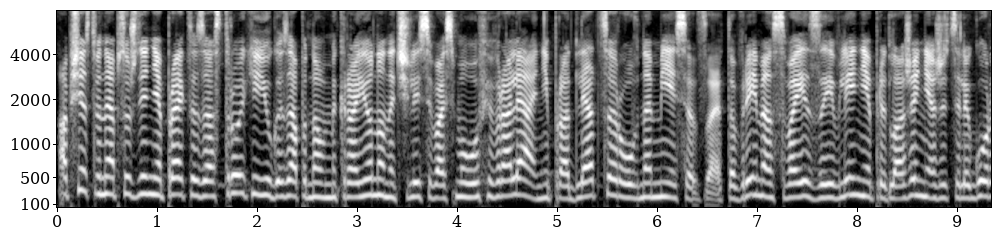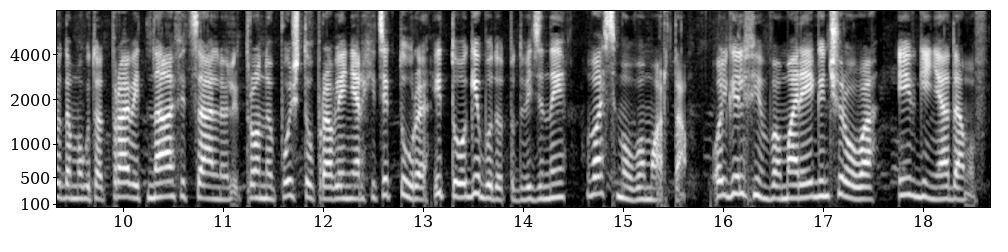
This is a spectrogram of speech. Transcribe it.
Общественные обсуждения проекта застройки юго-западного микрорайона начались 8 февраля. Они продлятся ровно месяц. За это время свои заявления и предложения жители города могут отправить на официальную электронную почту Управления архитектуры. Итоги будут подведены 8 марта. Ольга Эльфимова, Мария Гончарова Евгений Адамов.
